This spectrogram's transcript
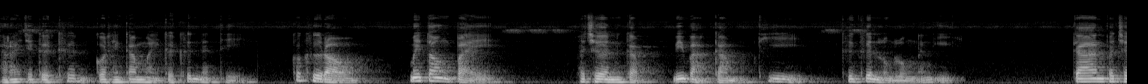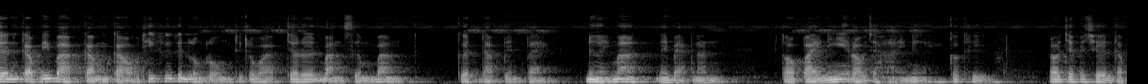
อะไรจะเกิดขึ้นกฎแห่งกรรมใหม่เกิดขึ้นทันที ก็คือเราไม่ต้องไปเผชิญกับ วิบากกรรมที่ขึ้นขึ้นลงลงนั้นอีก การเผชิญกับวิบากกรรมเก่าที่ขึ้นขึ้นลงลงที่เรียกว่าเจริญบ้างเสื่อมบ้าง เกิดดับเปลี่ยนแปลง เหนื่อยมากในแบบนั้น ต่อไปนี้เราจะหายเหนื่อยก็คือ เราจะเผชิญกับ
